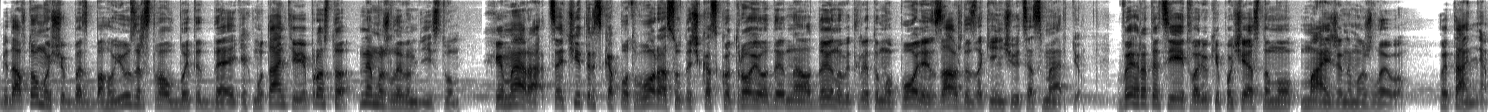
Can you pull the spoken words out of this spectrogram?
Біда в тому, що без багоюзерства вбити деяких мутантів є просто неможливим дійством. Химера це читерська потвора, сутичка з котрою один на один у відкритому полі завжди закінчується смертю. Виграти цієї тварюки по-чесному майже неможливо. Питання:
